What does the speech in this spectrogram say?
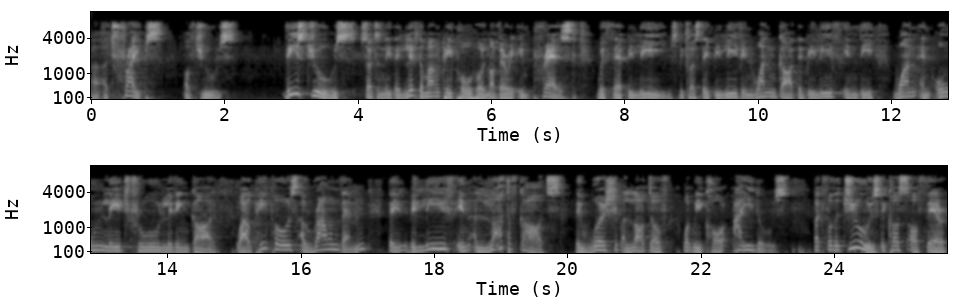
uh, uh, tribes of Jews. These Jews, certainly, they lived among people who are not very impressed with their beliefs because they believe in one God. They believe in the one and only true living God. While peoples around them, they believe in a lot of gods. They worship a lot of what we call idols. But for the Jews, because of their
